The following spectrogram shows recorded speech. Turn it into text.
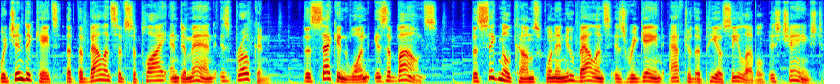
which indicates that the balance of supply and demand is broken. The second one is a bounce. The signal comes when a new balance is regained after the POC level is changed.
